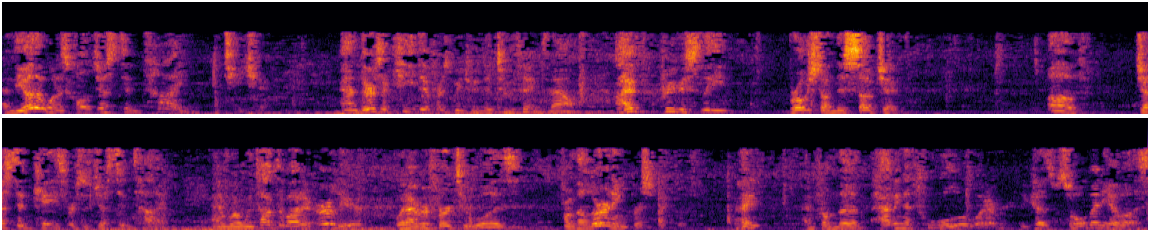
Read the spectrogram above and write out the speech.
and the other one is called just in time teaching and there's a key difference between the two things. Now i've previously broached on this subject of just in case versus just in time. And when we talked about it earlier, what I referred to was from the learning perspective, right? And from the having a tool or whatever. Because so many of us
